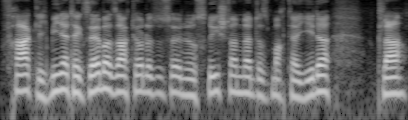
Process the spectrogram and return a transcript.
fraglich. Mediatek selber sagt ja, das ist der Industriestandard, das macht ja jeder. Klar,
